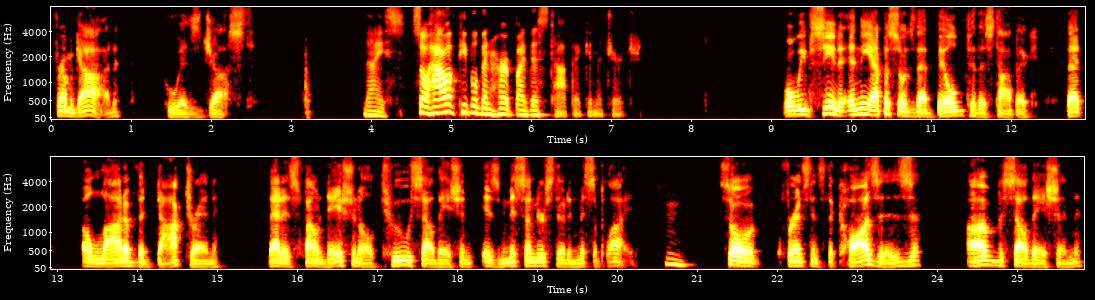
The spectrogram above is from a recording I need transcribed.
from God who is just. Nice. So, how have people been hurt by this topic in the church? Well, we've seen in the episodes that build to this topic that a lot of the doctrine that is foundational to salvation is misunderstood and misapplied. Hmm. So, for instance, the causes of salvation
